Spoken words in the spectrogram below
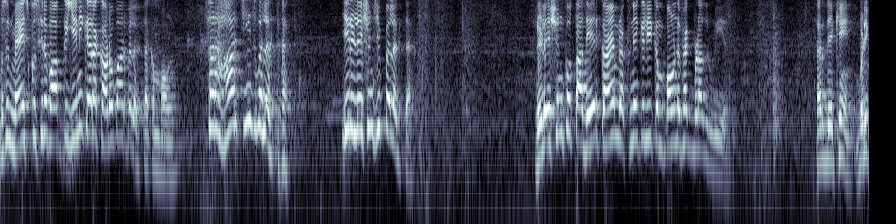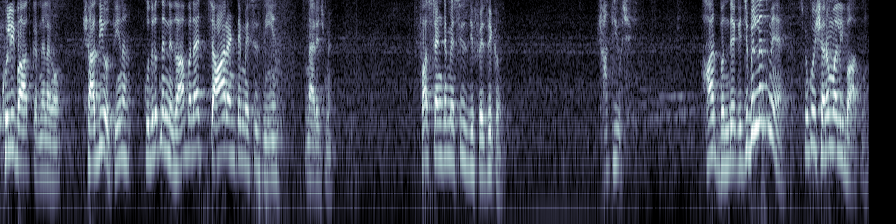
मसल मैं इसको सिर्फ़ आपके, ये नहीं कह रहा कारोबार पे लगता है कंपाउंड सर, हर चीज़ पे लगता है। ये रिलेशनशिप पे लगता है। रिलेशन को तादेर कायम रखने के लिए कंपाउंड इफ़ेक्ट बड़ा ज़रूरी है। सर, देखें, बड़ी खुली बात करने लगा शादी होती है ना कुदरत ने निज़ाम बनाया चार एंटीमेसिस दिए हैं मैरिज में फर्स्ट एंटीमेसिस दी फिजिकल शादी हो जाएगी हर बंदे की जिबिल्लत में है इसमें कोई शर्म वाली बात नहीं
